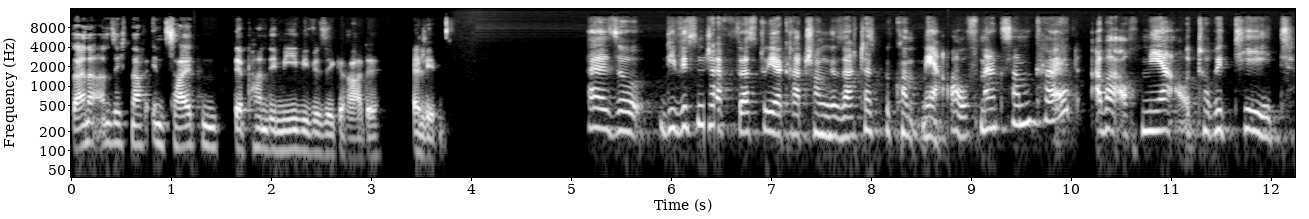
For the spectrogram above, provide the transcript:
deiner Ansicht nach in Zeiten der Pandemie, wie wir sie gerade erleben? Also die Wissenschaft, was du ja gerade schon gesagt hast, bekommt mehr Aufmerksamkeit, aber auch mehr Autorität.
